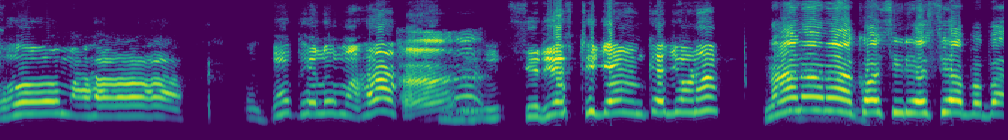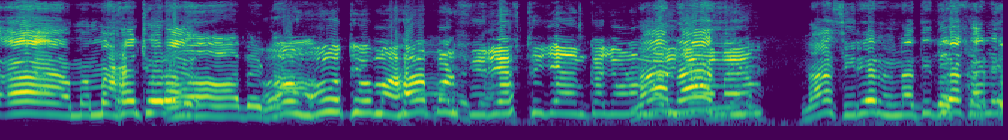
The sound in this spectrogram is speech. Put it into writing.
ઓ મહા. હું થયેલું મહા? સિરિયસ થઈ જાય એમ કે જોણા ના ના ના કોઈ સિરિયસ છે આ મહા છોરા છોરો. હા બેટા. હું થયો મહા પણ સિરિયસ થઈ જાય એમ કે જોણા ના ના ના સિરિયસ નથી થયા ખાલી.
